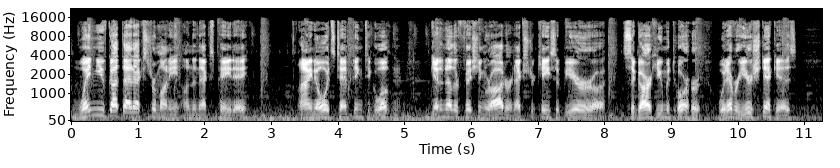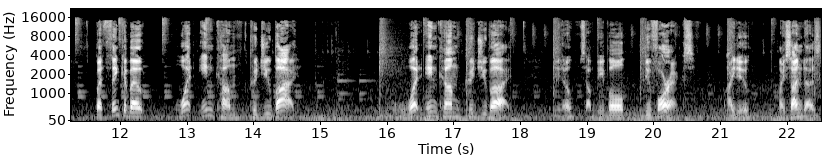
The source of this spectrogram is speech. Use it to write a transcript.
When you've got that extra money on the next payday, I know it's tempting to go out and get another fishing rod or an extra case of beer or a cigar humidor or whatever your shtick is. But think about what income could you buy? What income could you buy? You know, some people do Forex. I do. My son does.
